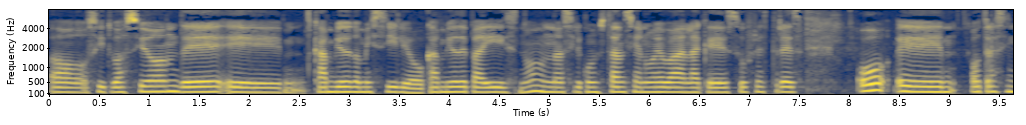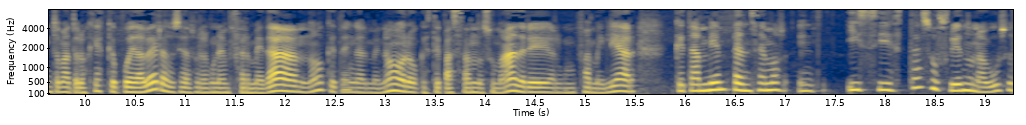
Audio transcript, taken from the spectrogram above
o situación de em, cambio de domicilio o cambio de país, ¿no? una circunstancia nueva en la que sufre estrés o eh, otras sintomatologías que pueda haber, o sea, sobre alguna enfermedad ¿no? que tenga el menor o que esté pasando su madre, algún familiar, que también pensemos, y si está sufriendo un abuso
